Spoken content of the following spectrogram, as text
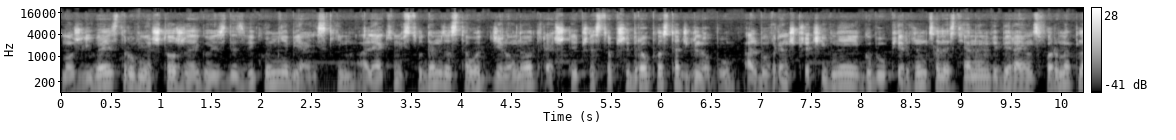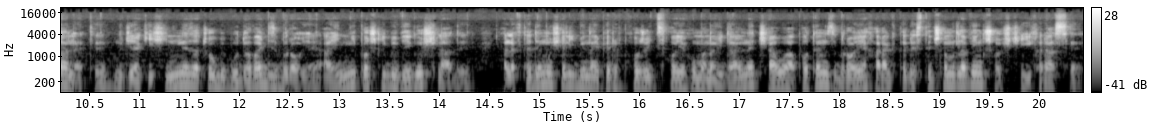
Możliwe jest również to, że Ego jest zwykłym niebiańskim, ale jakimś cudem został oddzielony od reszty, przez co przybrał postać globu, albo wręcz przeciwnie, Jego był pierwszym Celestianem wybierając formę planety, gdzie jakiś inny zacząłby budować zbroje, a inni poszliby w jego ślady, ale wtedy musieliby najpierw tworzyć swoje humanoidalne ciało, a potem zbroję charakterystyczną dla większości ich rasy.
